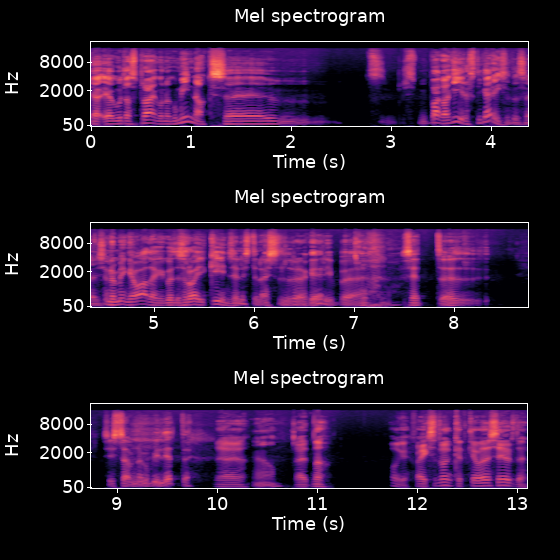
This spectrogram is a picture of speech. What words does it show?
ja, ja kuidas praegu nagu minnakse, siis võib väga kiiresti käriseda see asi. no minge vaadake, kuidas Roy Keane sellistele asjadele reageerib uh., see, et äh, siis saab nagu pildi ette. ja, ja, et noh, ongi väiksed võnked käivad asja juurde.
